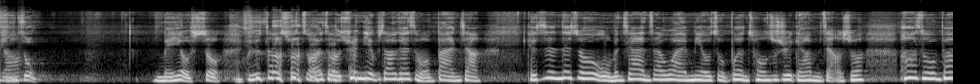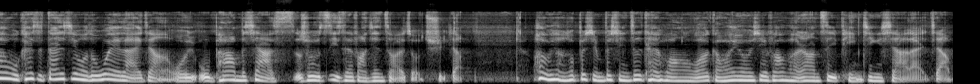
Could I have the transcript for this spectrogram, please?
然后没有瘦，你就到处走来走去，你也不知道该怎么办。这样，可是那时候我们家人在外面，我总不能冲出去跟他们讲说啊怎么办？我开始担心我的未来，这样我我怕他们吓死，所以我自己在房间走来走去，这样。后来我想说不行不行，这太慌了，我要赶快用一些方法让自己平静下来，这样。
